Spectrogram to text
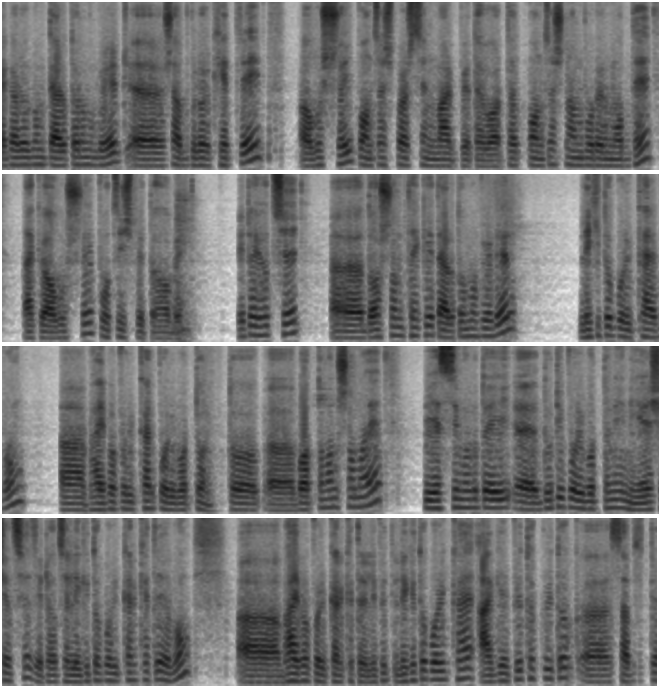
এগারো এবং তেরোতম গ্রেড সবগুলোর ক্ষেত্রেই অবশ্যই পঞ্চাশ পার্সেন্ট মার্ক পেতে হবে। অর্থাৎ পঞ্চাশ নম্বরের মধ্যে তাকে অবশ্যই পঁচিশ পেতে হবে। এটাই হচ্ছে দশম থেকে তেরোতম গ্রেডের লিখিত পরীক্ষা এবং ভাইবা পরীক্ষার পরিবর্তন। তো বর্তমান সময়ে পিএসসি মূলত এই দুটি পরিবর্তনই নিয়ে এসেছে, যেটা হচ্ছে লিখিত পরীক্ষার ক্ষেত্রে এবং ভাইবা পরীক্ষার ক্ষেত্রে। লিখিত- পরীক্ষায় আগে পৃথক পৃথক সাবজেক্টে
